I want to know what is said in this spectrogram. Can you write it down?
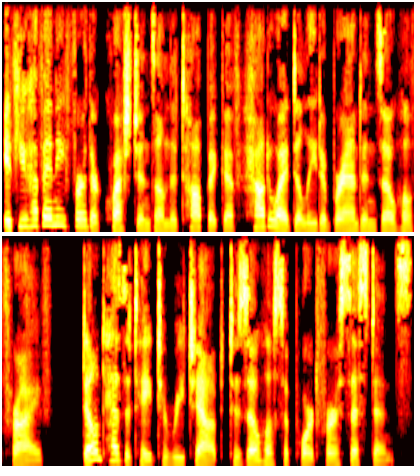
If you have any further questions on the topic of how do I delete a brand in Zoho Thrive, don't hesitate to reach out to Zoho support for assistance.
